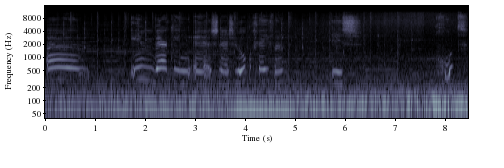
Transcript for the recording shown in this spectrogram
Ehm, inwerking eh, slash hulp geven is goed.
